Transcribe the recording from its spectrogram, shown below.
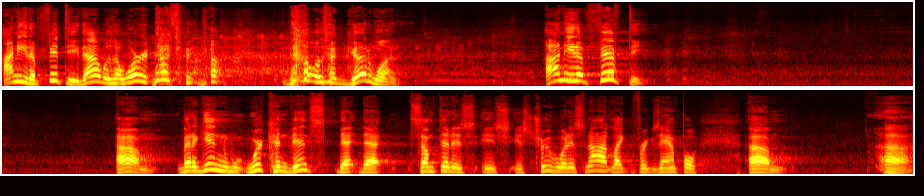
I need a 50. That was a word. That's, that, that was a good one. I need a 50. Um, but again, we're convinced that, that something is, is, is true when it's not. Like, for example, um, uh,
